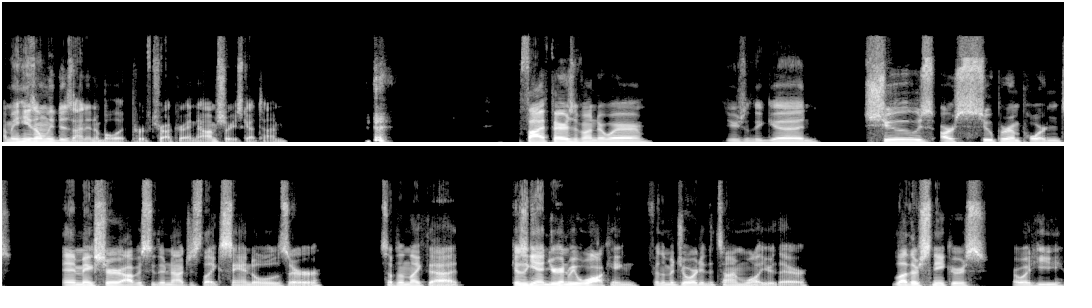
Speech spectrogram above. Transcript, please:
I mean, he's only designing a bulletproof truck right now. I'm sure he's got time. Five pairs of underwear, is usually good. Shoes are super important, and make sure obviously they're not just like sandals or something like that. Because again, you're going to be walking for the majority of the time while you're there. Leather sneakers are what he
